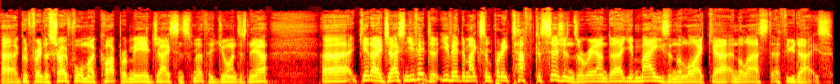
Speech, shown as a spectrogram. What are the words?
a good friend of the show, former Kaipara Mayor Jason Smith, who joins us now. Uh, g'day, Jason. You've had to you've had to make some pretty tough decisions around uh, your maize and the like uh, in the last uh, few days.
